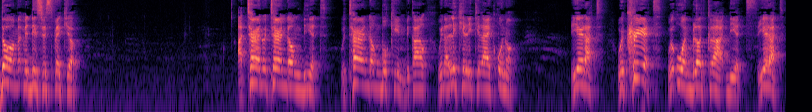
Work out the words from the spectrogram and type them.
Don mek mi disrespect yo I turn, we turn down date. We turn down booking because we not licky licky like Uno. You hear that? We create we own blood clot dates. You hear that?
